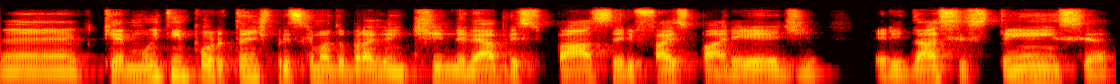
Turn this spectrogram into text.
é, que é muito importante para o esquema do Bragantino. Ele abre espaço, ele faz parede, ele dá assistência.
